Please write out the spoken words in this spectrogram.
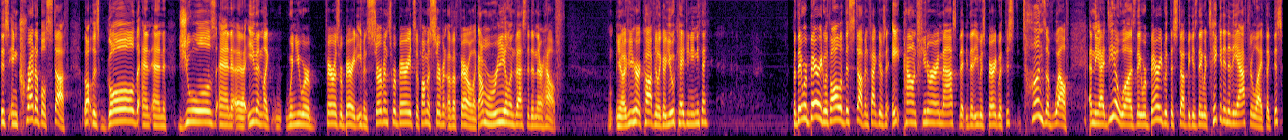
this incredible stuff all this gold and, and jewels, and uh, even like when you were, pharaohs were buried, even servants were buried. So if I'm a servant of a pharaoh, like I'm real invested in their health. You know, if you hear a cough, you're like, are you okay? Do you need anything? But they were buried with all of this stuff. In fact, there's an eight pound funerary mask that, that he was buried with, just tons of wealth. And the idea was they were buried with this stuff because they would take it into the afterlife. Like this,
